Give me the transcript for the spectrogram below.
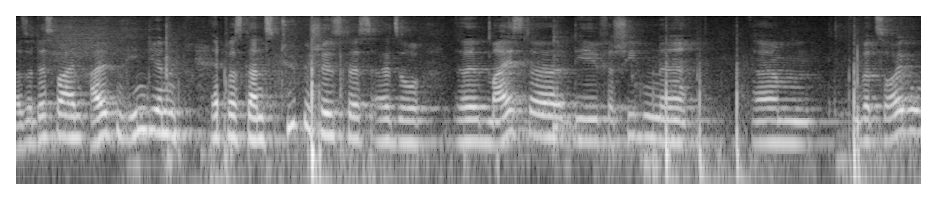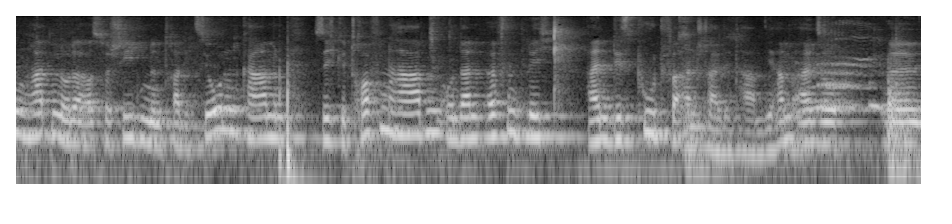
Also das war im alten Indien etwas ganz Typisches, dass also äh, Meister, die verschiedene ähm, Überzeugungen hatten oder aus verschiedenen Traditionen kamen, sich getroffen haben und dann öffentlich einen Disput veranstaltet haben. Die haben also äh,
